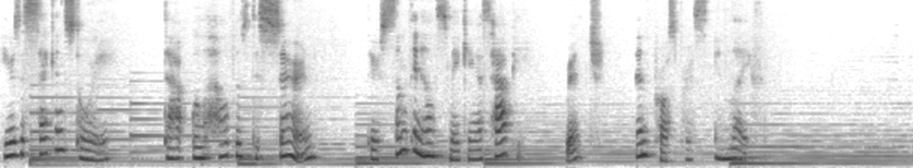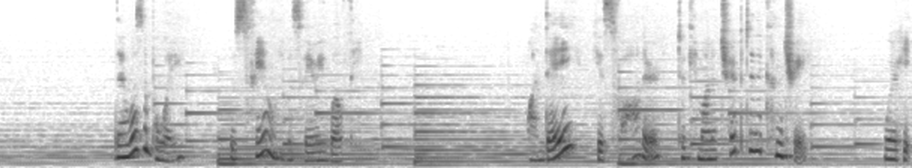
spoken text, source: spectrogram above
Here's a second story that will help us discern there's something else making us happy, rich, and prosperous in life. There was a boy whose family was very wealthy. One day, his father took him on a trip to the country where he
